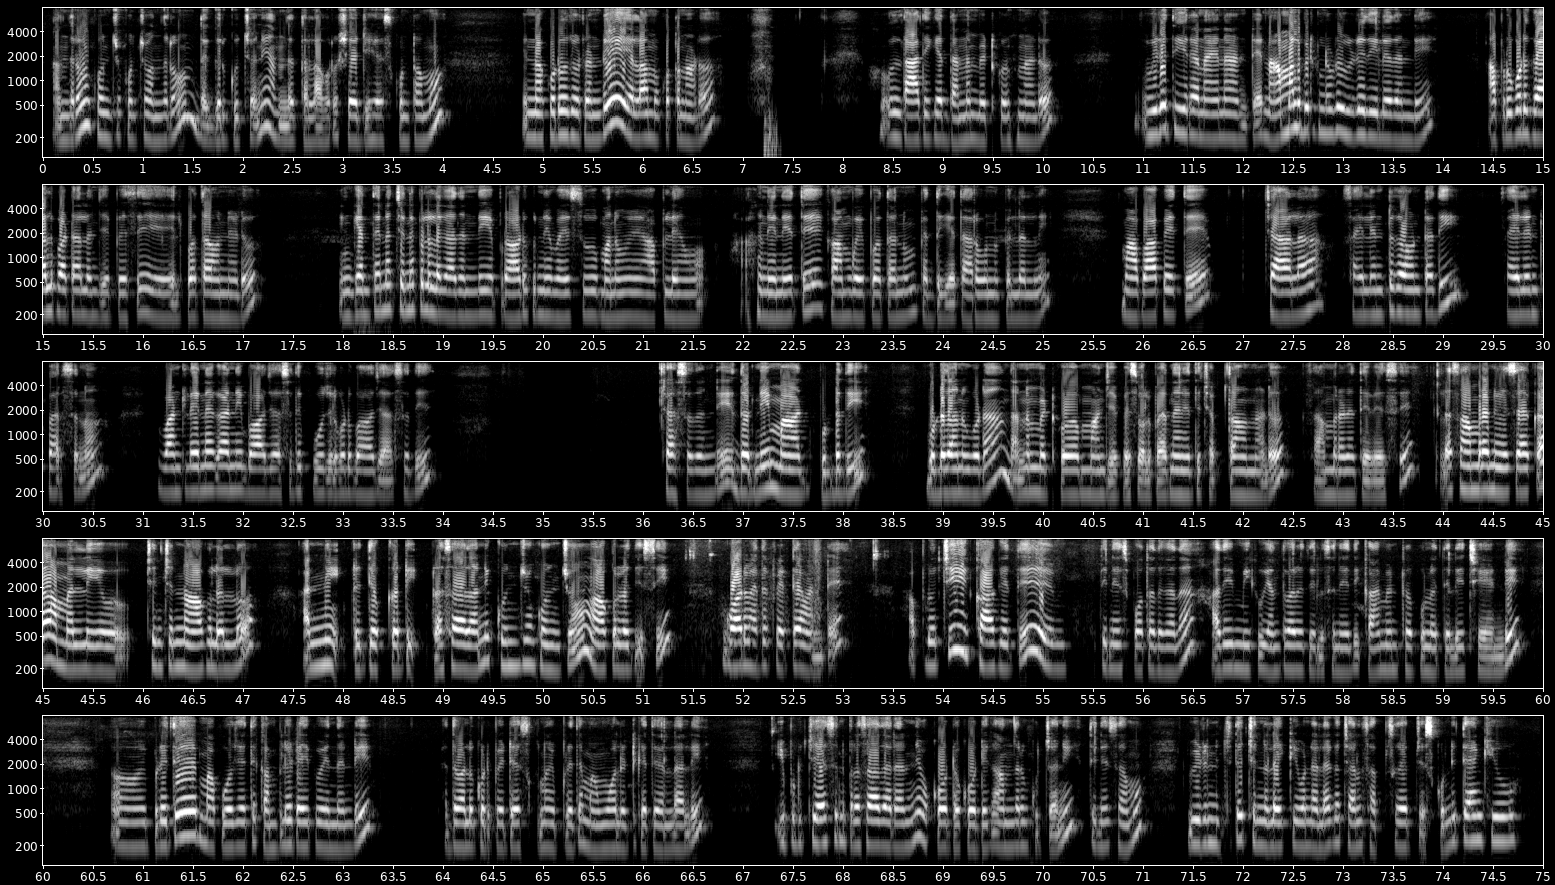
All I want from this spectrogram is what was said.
అందరం కొంచెం కొంచెం అందరం దగ్గర కూర్చొని అందరు తలాకుర షేర్ చేసేసుకుంటాము నా కొడుకు చూడండి ఎలా మొక్కుతున్నాడో. వాళ్ళ తాతయ్యకి దండం పెట్టుకుంటున్నాడు. వీడియో తీరా నాయన అంటే నామాలు పెట్టుకున్నప్పుడు వీడియో తీయలేదండి. అప్పుడు కూడా గాలి పట్టాలని చెప్పేసి వెళ్ళిపోతా ఉన్నాడు. ఇంకెంతైనా చిన్నపిల్లలు కాదండి. ఇప్పుడు ఆడుకునే వయసు మనం ఆపలేము. నేనైతే కామ్గా అయిపోతాను పెద్దగా అయితే అరవను పిల్లల్ని. మా పాప అయితే చాలా సైలెంట్గా ఉంటుంది సైలెంట్ పర్సన్. వంటలైనా కానీ బాగా చేస్తుంది పూజలు కూడా బాగా చేస్తుంది. చేస్తుందండి. దొడ్ని మా బుడ్డది. బుడ్డదాన్ని కూడా దండం పెట్టుకోమ్మా అని చెప్పేసి వాళ్ళ పెద్ద అయితే చెప్తా ఉన్నాడు. సాంబ్రాణి అయితే వేసి. ఇలా సాంబ్రాణి వేసాక మళ్ళీ చిన్న చిన్న ఆకులల్లో అన్నీ ప్రతి ఒక్కటి ప్రసాదాన్ని కొంచెం కొంచెం ఆకులో తీసి గోడ మీద పెట్టామంటే అప్పుడు వచ్చి కాకైతే తినేసిపోతుంది కదా. అది మీకు ఎంతవరకు తెలుసు అనేది కామెంట్ రూపంలో తెలియచేయండి. ఇప్పుడైతే మా పూజ అయితే కంప్లీట్ అయిపోయిందండి. పెద్దవాళ్ళకి కూడా పెట్టేసుకున్నాం. ఇప్పుడైతే మా అమ్మ వాళ్ళ ఇంటికి వెళ్ళాలి. ఇప్పుడు చేసిన ప్రసాదాలన్నీ ఒక్కోటి ఒక్కోటిగా అందరం కూర్చొని తినేసాము. వీడియో నచ్చితే చిన్న లైక్ ఇవ్వండి. అలాగే ఛానల్ సబ్స్క్రైబ్ చేసుకోండి. Thank you.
